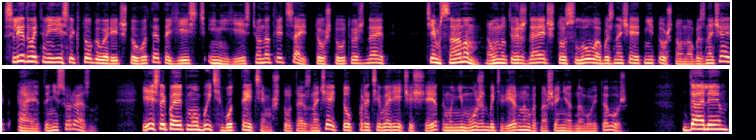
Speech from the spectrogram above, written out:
Следовательно, если кто говорит, что вот это есть и не есть, он отрицает то, что утверждает. Тем самым он утверждает, что слово обозначает не то, что он обозначает, а это несуразно. Если поэтому быть вот этим что-то означает, то противоречащее этому не может быть верным в отношении одного и того же. Далее.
